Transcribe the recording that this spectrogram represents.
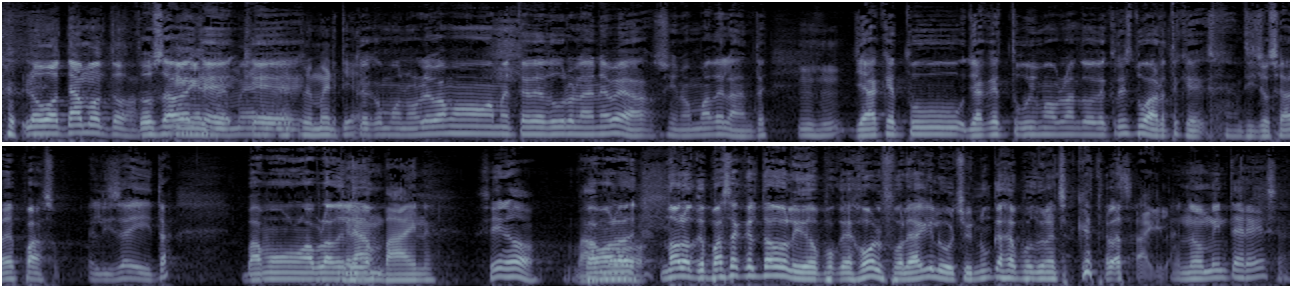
lo botamos todo. Tú sabes en el que, primer- que- en el primer tiempo. que como no le vamos a meter de duro en la NBA, sino más adelante, ya que tú, ya que estuvimos hablando de Chris Duarte, que dicho sea de paso, el liceísta, vamos a hablar de Gran León. vaina. Sí, no. Vamos a Vamos. hablar de- No, lo que pasa es que él está dolido porque Holford es aguilucho y nunca se pone una chaqueta de las águilas. No me interesa.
